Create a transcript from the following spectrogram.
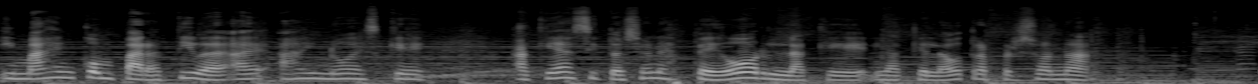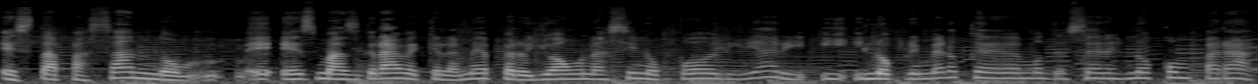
imagen comparativa, ay, ay, no, es que aquella situación es peor la que la, que la otra persona está pasando, e- es más grave que la mía, pero yo aún así no puedo lidiar. Y, y- y lo primero que debemos de hacer es no comparar,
